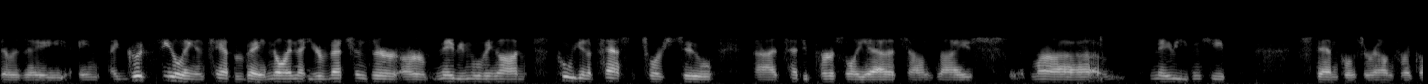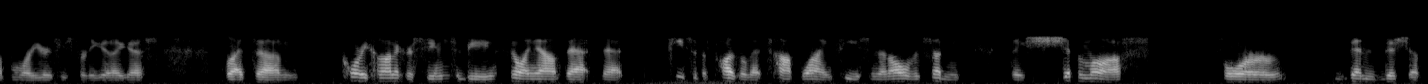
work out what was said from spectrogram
there was a, a, a good feeling in Tampa Bay, knowing that your veterans are, are maybe moving on. Who are we going to pass the torch to? Uh, Teddy Purcell, yeah, that sounds nice. Uh, maybe you can keep Stamkos around for a couple more years. He's pretty good, I guess. But um, Cory Conacher seems to be filling out that that piece of the puzzle, that top line piece, and then all of a sudden they ship him off for Ben Bishop,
